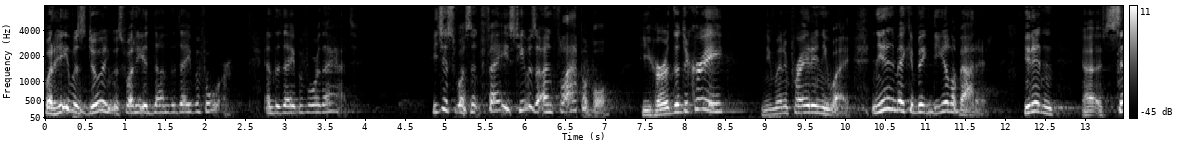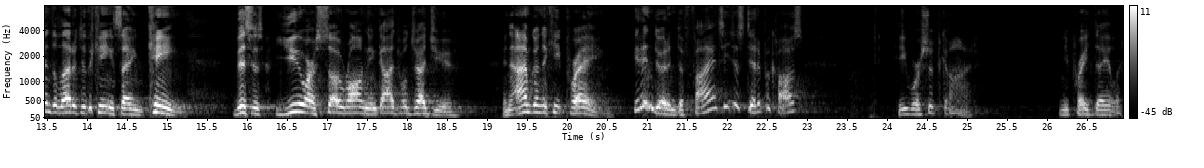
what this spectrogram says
What he was doing was what he had done the day before and the day before that. He just wasn't fazed. He was unflappable. He heard the decree and he went and prayed anyway. And he didn't make a big deal about it. He didn't uh, send a letter to the king saying, King, this is, you are so wrong and God will judge you. And I'm going to keep praying. He didn't do it in defiance, he just did it because he worshiped God. And he prayed daily.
